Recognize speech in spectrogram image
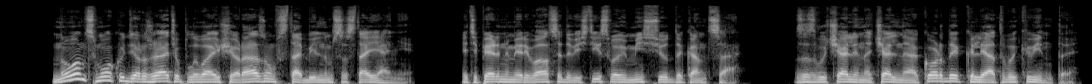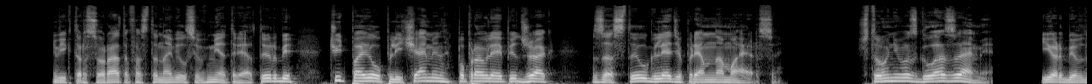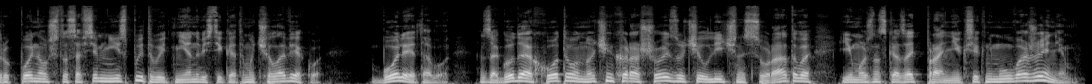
Но он смог удержать уплывающий разум в стабильном состоянии. и теперь намеревался довести свою миссию до конца. Зазвучали начальные аккорды клятвы Квинта. Виктор Суратов остановился в метре от Ирби, чуть повел плечами, поправляя пиджак, застыл, глядя прямо на Майерса. Что у него с глазами? Ирби вдруг понял, что совсем не испытывает ненависти к этому человеку. Более того, за годы охоты он очень хорошо изучил личность Суратова и, можно сказать, проникся к нему уважением.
